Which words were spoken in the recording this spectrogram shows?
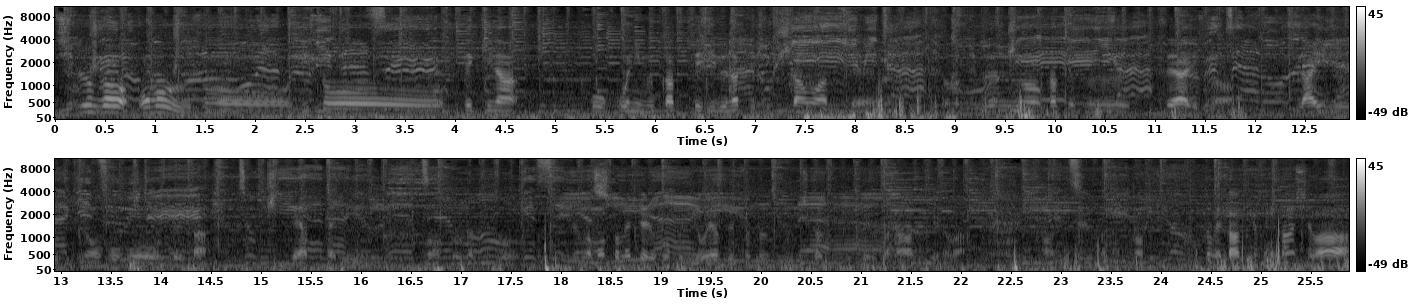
自分が思うその理想的な方向に向かっているなっていう実感はあってその自分の楽曲でありそのライブの方法というかであったりもそうだけど自分が求めてる方向にようやくちょっとずつ近づいてるかなっていうのは感じてる、特に楽曲に関しては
